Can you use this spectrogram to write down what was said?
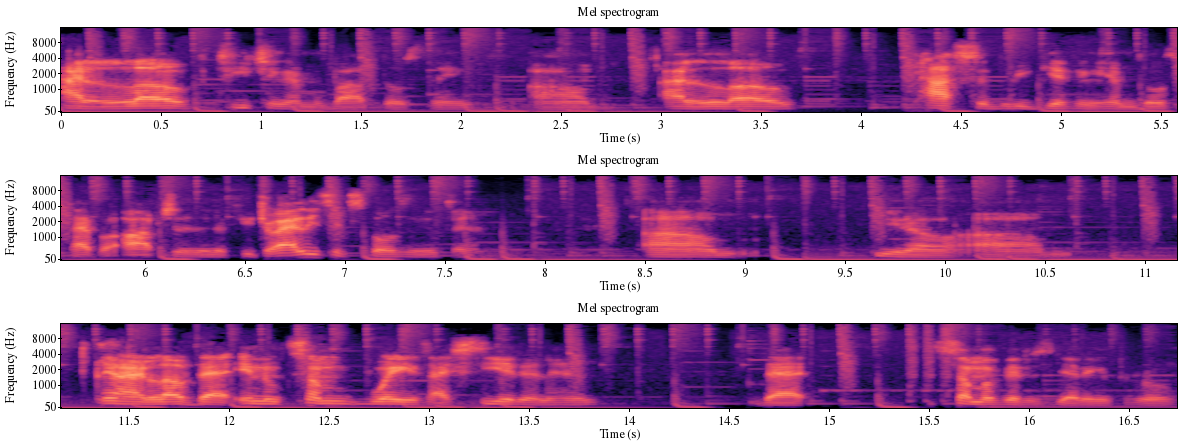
I love teaching him about those things. Um, I love possibly giving him those type of options in the future, or at least exposing it to him. Um, you know, um, and I love that. In some ways, I see it in him that some of it is getting through.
